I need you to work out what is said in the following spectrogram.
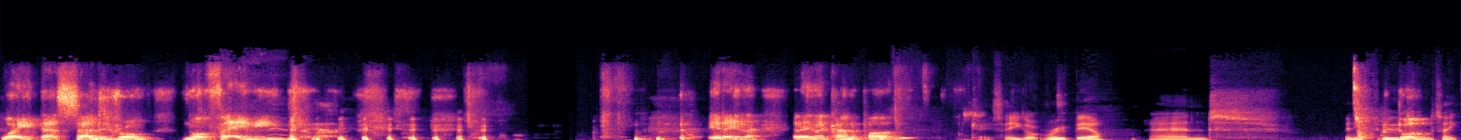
Wait, that sounded wrong. Not for any. it ain't that. It ain't that kind of party. Okay, so you got root beer and any food Do I- you will take?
